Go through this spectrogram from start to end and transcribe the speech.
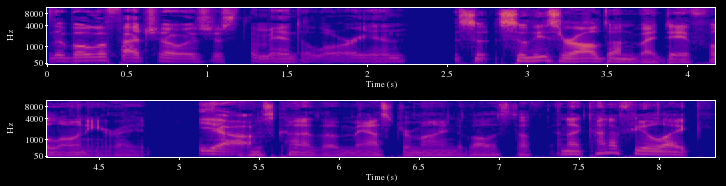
the Boba Fett show is just the Mandalorian. So, so these are all done by Dave Filoni, right? Yeah, who's kind of the mastermind of all this stuff. And I kind of feel like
